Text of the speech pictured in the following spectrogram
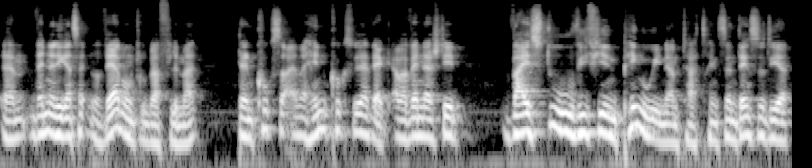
ähm, wenn da die ganze Zeit nur Werbung drüber flimmert, dann guckst du einmal hin, guckst wieder weg. Aber wenn da steht, weißt du, wie viel ein Pinguin am Tag trinkst, dann denkst du dir,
